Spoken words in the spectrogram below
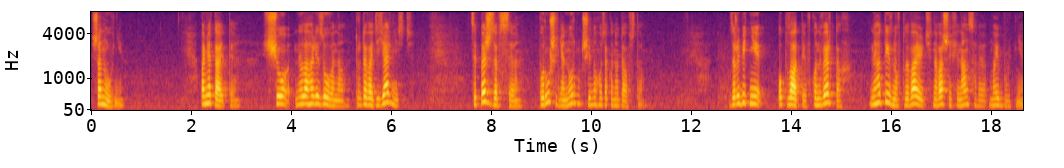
Шановні, пам'ятайте, що нелегалізована трудова діяльність це перш за все порушення норм чинного законодавства. Заробітні оплати в конвертах негативно впливають на ваше фінансове майбутнє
